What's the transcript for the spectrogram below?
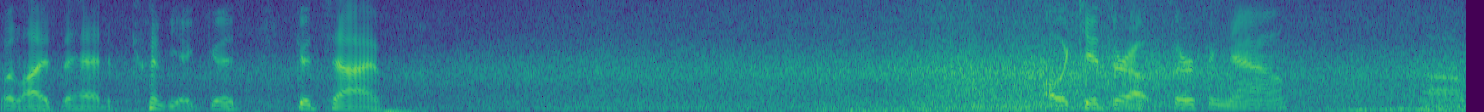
what lies ahead. It's gonna be a good good time. All the kids are out surfing now. Um,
